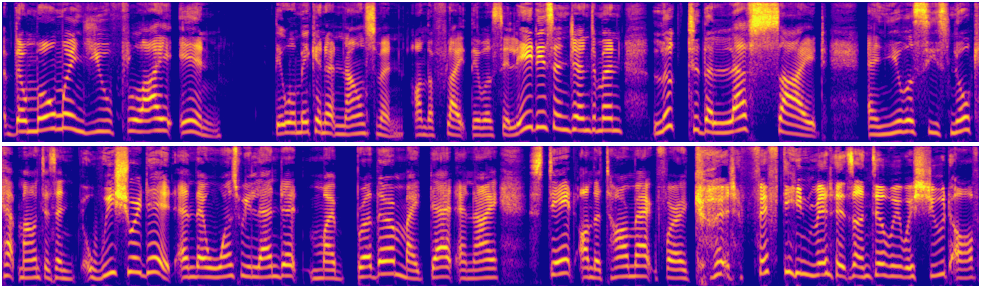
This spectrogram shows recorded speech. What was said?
The moment you fly in, they will make an announcement on the flight. They will say, Ladies and gentlemen, look to the left side and you will see snow capped mountains. And we sure did. And then once we landed, my brother, my dad, and I stayed on the tarmac for a good 15 minutes until we were shoot off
